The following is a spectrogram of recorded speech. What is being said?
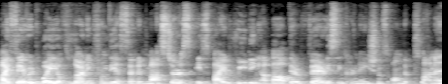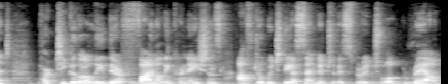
My favorite way of learning from the Ascended Masters is by reading about their various incarnations on the planet, particularly their final incarnations after which they ascended to the spiritual realm.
